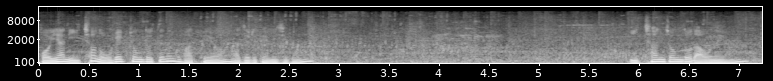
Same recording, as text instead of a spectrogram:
거의 한 2500 정도 뜨는 것 같아요. 아즈르 데미지가. 2000 정도 나오네요.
